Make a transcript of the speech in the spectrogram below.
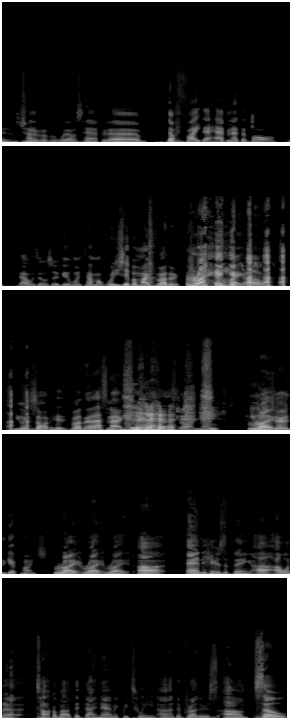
I was trying to remember what else happened. Uh, the fight that happened at the ball. That was also a good one time. Like, what do you say about my brother? Right. I'm like, oh, you insulted his brother. That's not good. That's on you. You Right. deserve to get punched. Right, right, right. Uh, and here's the thing. Uh, I want to talk about the dynamic between uh, the brothers. Um, so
